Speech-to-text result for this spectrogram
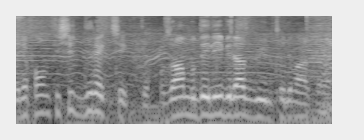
Telefon fişi direkt çekti. O zaman bu deliği biraz büyütelim arkadaşlar.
